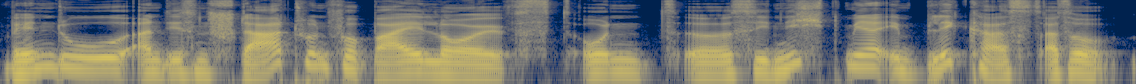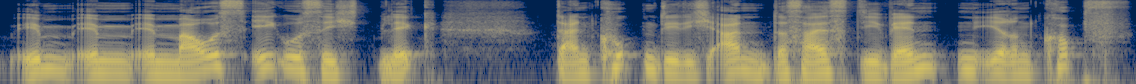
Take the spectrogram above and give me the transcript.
Wenn du an diesen Statuen vorbeiläufst und äh, sie nicht mehr im Blick hast, also im, im, im Maus-Ego-Sichtblick, dann gucken die dich an. Das heißt, die wenden ihren Kopf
